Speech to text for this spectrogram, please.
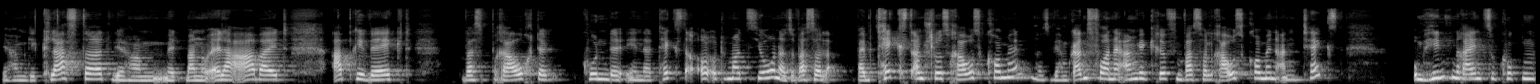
Wir haben geclustert, wir haben mit manueller Arbeit abgewägt, was braucht der Kunde in der Textautomation, also was soll beim Text am Schluss rauskommen. Also wir haben ganz vorne angegriffen, was soll rauskommen an Text, um hinten rein zu gucken,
